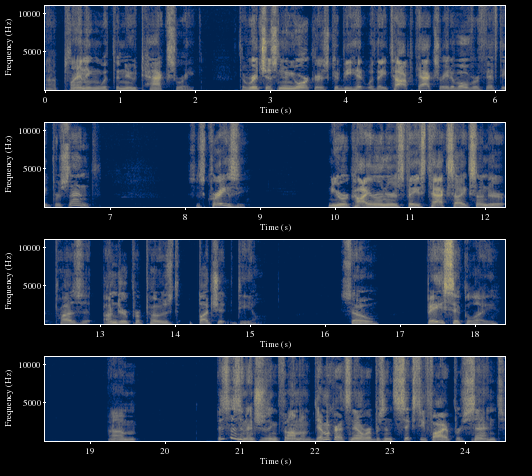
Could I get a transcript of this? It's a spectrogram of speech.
uh, planning with the new tax rate. The richest New Yorkers could be hit with a top tax rate of over 50%. This is crazy. New York high earners face tax hikes under, under proposed budget deal. So basically, um, this is an interesting phenomenon. Democrats now represent 65%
